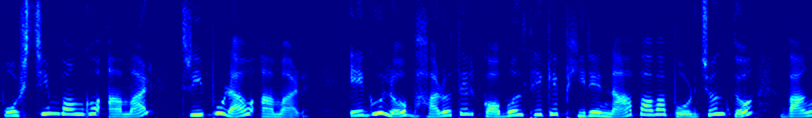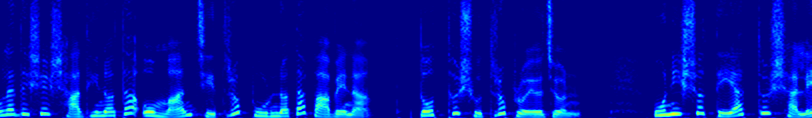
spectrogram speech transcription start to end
পশ্চিমবঙ্গ আমার, ত্রিপুরাও আমার। এগুলো ভারতের কবল থেকে ফিরে না পাওয়া পর্যন্ত বাংলাদেশের স্বাধীনতা ও মানচিত্র পূর্ণতা পাবে না। তথ্যসূত্র প্রয়োজন। উনিশশো সালে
